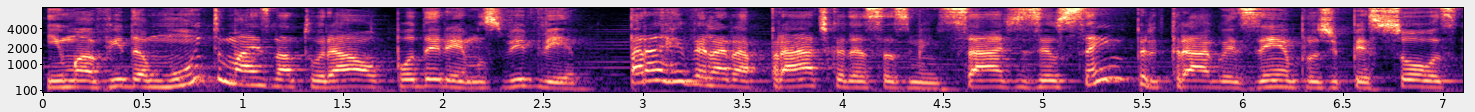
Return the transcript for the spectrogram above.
e uma vida muito mais natural poderemos viver. Para revelar a prática dessas mensagens, eu sempre trago exemplos de pessoas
